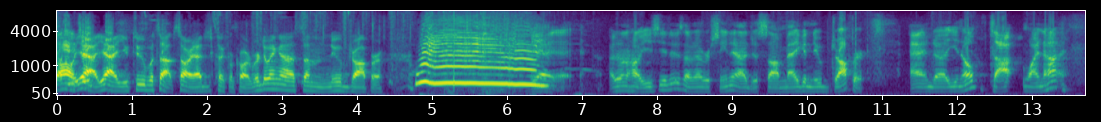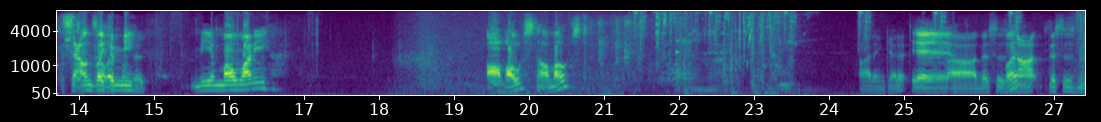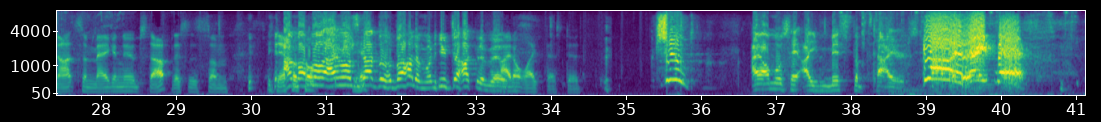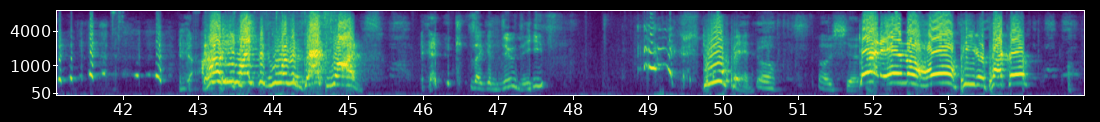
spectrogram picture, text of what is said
Oh YouTube? yeah, yeah, YouTube, what's up? Sorry, I just clicked record. We're doing uh, some noob dropper. Yeah, yeah. I don't know how easy it is. I've never seen it. I just saw Mega Noob Dropper, and uh, you know, thought why not? Sounds like a me, me and Mo money. Almost, almost. I didn't get it. Yeah, yeah, yeah. Uh, this is What? not this is not some mega noob stuff. This is some I'm difficult. almost, I almost got to the bottom. What are you talking about? I don't like this, dude. shoot. I almost hit. I missed the tires. God, I hate this! How do you like this more than Death Runs? Because I can do these. Stupid! Oh, oh shit. Get in the hole, Peter Pecker!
